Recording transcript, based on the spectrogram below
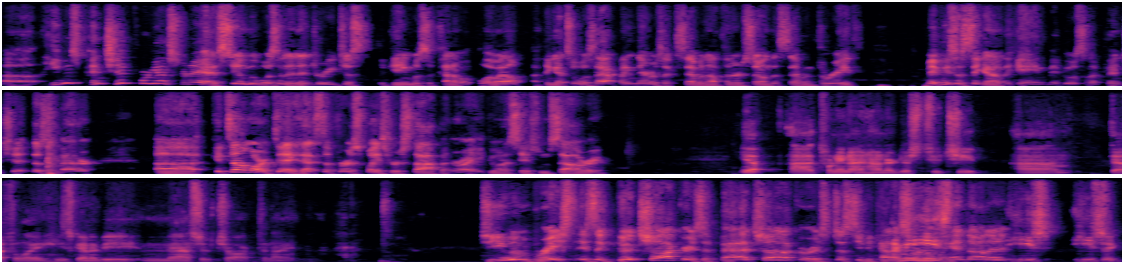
Uh, he was pinch hit for yesterday. I assume it wasn't an injury, just the game was a kind of a blowout. I think that's what was happening there. It was like seven nothing or so in the seventh or eighth. Maybe he's just taking out of the game. Maybe it wasn't a pinch hit. Doesn't matter. Uh, Marte, that's the first place we're stopping, right? If you want to save some salary. Yep, uh, twenty nine hundred, just too cheap. Um, definitely, he's going to be massive chalk tonight. Do you embrace? Is it good chalk or is it bad chalk or is it just if you kind of I mean, sort of land on it? He's he's a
